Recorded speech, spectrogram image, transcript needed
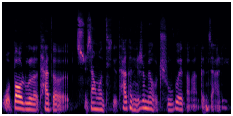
我暴露了他的取向问题，他肯定是没有出轨的啦。跟家里，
